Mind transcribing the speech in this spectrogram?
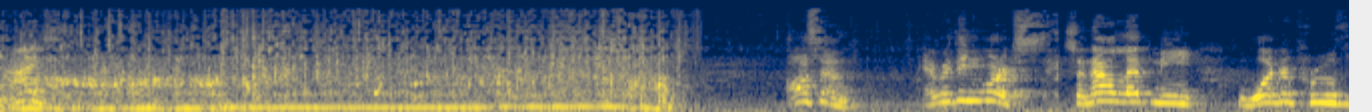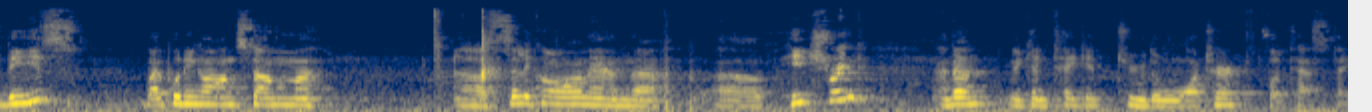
nice awesome everything works so now let me waterproof these by putting on some uh, silicone and uh, uh, heat shrink and then we can take it to the water for testing.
